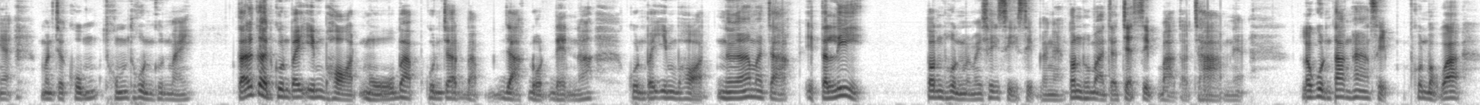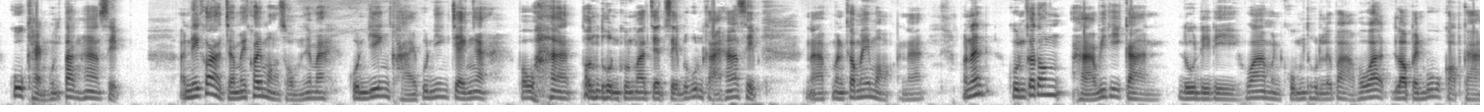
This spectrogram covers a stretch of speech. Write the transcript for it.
เงี้ยมันจะคุ้มคุ้มทุนคุณไหมแต่ถ้าเกิดคุณไป Import หมูแบบคุณจะแบบอยากโดดเด่นนะคุณไป Import เนื้อมาจากอิตาลีต้นทุนมันไม่ใช่ 40 แล้วไง ต้นทุนอาจจะ 70 บาทต่อชามเนี่ย แล้วคุณตั้ง 50 คุณบอกว่าคู่แข่งคุณตั้ง 50 อันนี้ก็อาจจะไม่ค่อยเหมาะสมใช่ไหมคุณยิ่งขายคุณยิ่งเจ๊งอะ่ะ เพราะว่าต้นทุนคุณมา 70 แล้วคุณขาย 50 นะมันก็ไม่เหมาะนะ เพราะนั้นคุณก็ต้องหาวิธีการดูดีๆ ว่ามันคุ้มทุนหรือเปล่า เพราะว่าเราเป็นผู้ประกอบการ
